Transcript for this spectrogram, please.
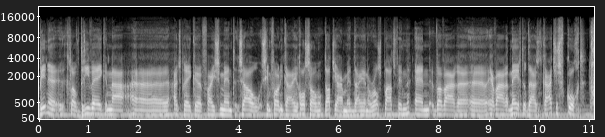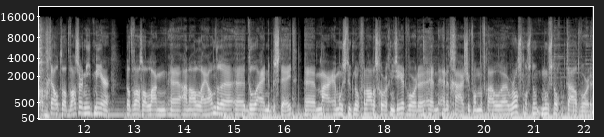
Binnen, ik geloof drie weken na uh, uitspreken faillissement zou Symfonica in Rosso dat jaar met Diana Ross plaatsvinden. En we waren, uh, er waren 90.000 kaartjes verkocht. Dat geld dat was er niet meer. Dat was al lang uh, aan allerlei andere uh, doeleinden besteed. Uh, maar er moest natuurlijk nog van alles georganiseerd worden. En, en het gage van mevrouw Ross moest, moest nog betaald worden.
